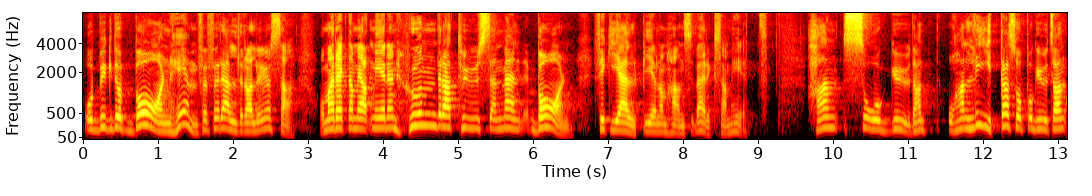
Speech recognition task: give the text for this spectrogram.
och byggde upp barnhem för föräldralösa. Och man räknar med att mer än 100 000 barn fick hjälp genom hans verksamhet. Han såg Gud han, och han litade så på Gud så han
